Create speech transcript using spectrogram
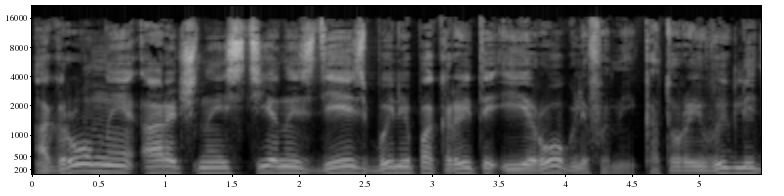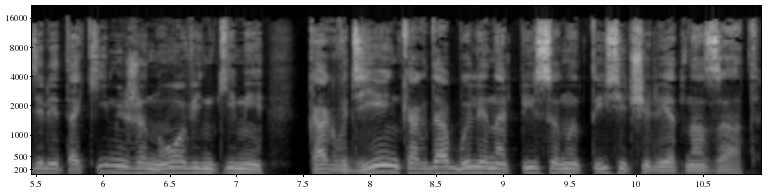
Огромные арочные стены здесь были покрыты иероглифами, которые выглядели такими же новенькими, как в день, когда были написаны тысячи лет назад.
